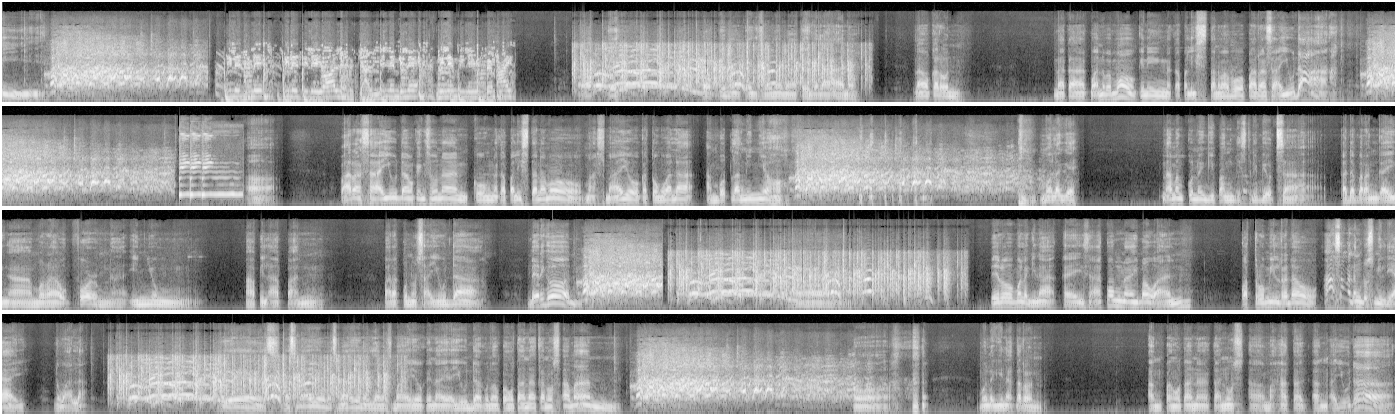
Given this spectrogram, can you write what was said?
Dile dile dile dile yo al kyal mile mile mile mile pe mai. Okay. Okay mga kaigsunan mga kaigalaan no. Now karon naka ano ba mo kining nakapalista na mo para sa ayuda. Ah, para sa ayuda kang sunan, kung nakapalista na mo, mas mayo, katong wala, ambot lang ninyo. mo lagi. Naman ko nung gipang distribute sa kada barangay nga mura og form nga inyong uh, pilapan para kuno sa ayuda. Very good. Pero mo lagi na kay sa akong nahibawan 4,000 ra daw. Asa man ang 2,000 di ay? Nawala. Yes, mas mayo, mas mayo na sa mas mayo kay naay ayuda kuno ang pangutana kanus aman. Oh. mo lagi na karon. Ang pangutana kanus uh, mahatag ang ayuda.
